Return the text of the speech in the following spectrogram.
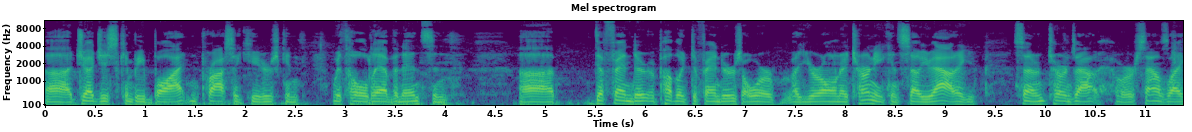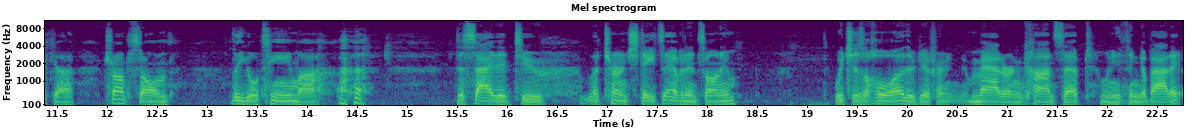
uh, judges can be bought and prosecutors can withhold evidence and uh, defender public defenders or uh, your own attorney can sell you out. It turns out or sounds like uh, Trump's own legal team uh, decided to turn state's evidence on him, which is a whole other different matter and concept when you think about it.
